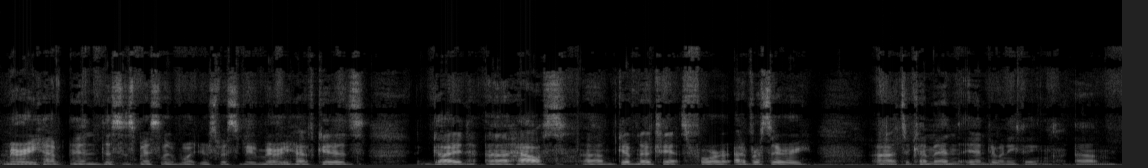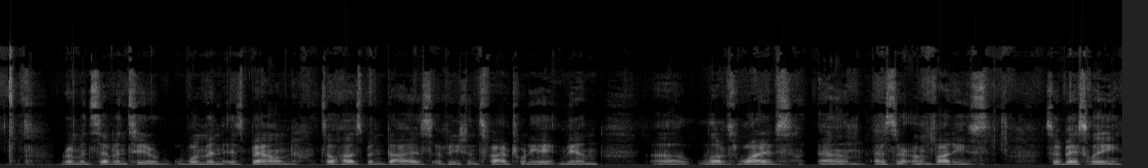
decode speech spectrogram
marry, have, and this is basically what you're supposed to do. Marry, have kids, guide a house, um, give no chance for adversary uh, to come in and do anything. Um, Romans 7 2, woman is bound till husband dies. Ephesians 5 28, men uh, loves wives um, as their own bodies. So basically,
